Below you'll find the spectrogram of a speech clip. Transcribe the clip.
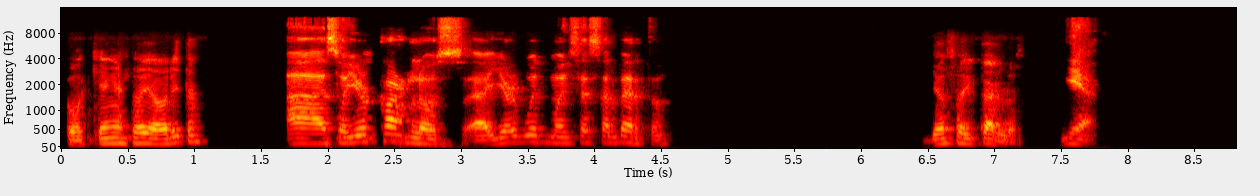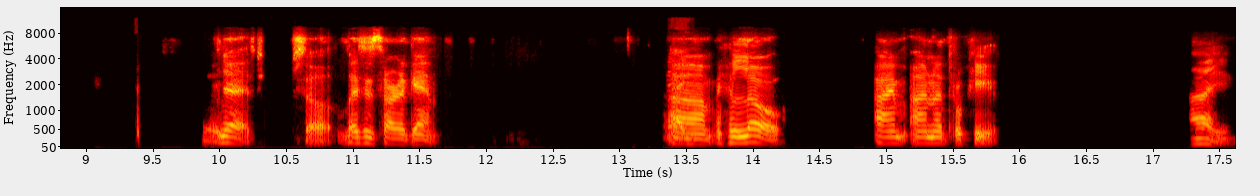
¿con quién estoy ahorita? Uh, so you're Carlos. Uh, you're with Moisés Alberto. Yo soy Carlos. Yeah. Yes. So let's start again. Um, hello. I'm Ana Trujillo. Hi.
